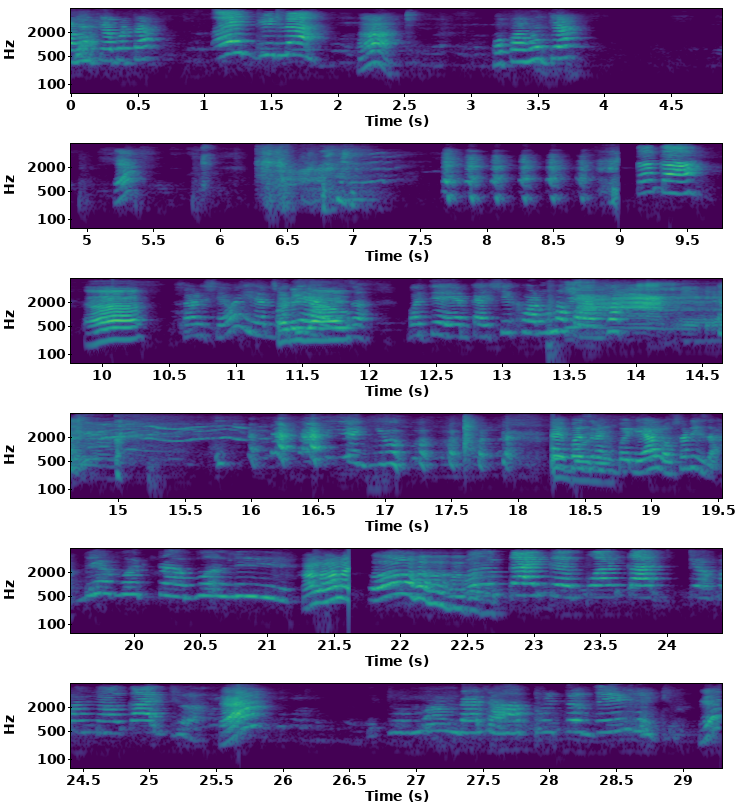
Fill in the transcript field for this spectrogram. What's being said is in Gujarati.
પપ્પા હું કે બેટા? હા. પપ્પા હું કે હે? હા. સડશે હો યાર ચડી જાવ. બધે એને કાંઈ શીખવાડવું ન પડે જો. એ ગયું. બજરંગ બલી હાલો સડી જા હાલો હાલો હે હે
